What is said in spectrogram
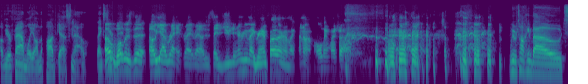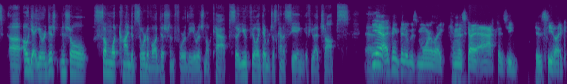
of your family on the podcast now. Thanks. To oh, what baby. was the? Oh, yeah, right, right, right. I was just say, did you interview my grandfather? And I'm like, I know, I'm holding my child. we were talking about uh, oh yeah your initial somewhat kind of sort of audition for the original cap so you feel like they were just kind of seeing if you had chops and, yeah, I think that it was more like, can this guy act? Is he? Is he like?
